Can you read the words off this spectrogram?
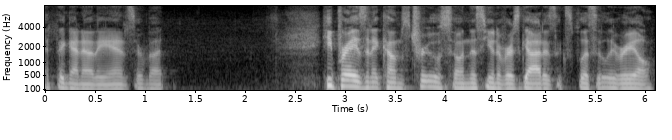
I think I know the answer, but he prays and it comes true. So in this universe, God is explicitly real.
